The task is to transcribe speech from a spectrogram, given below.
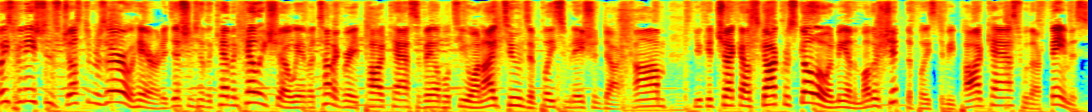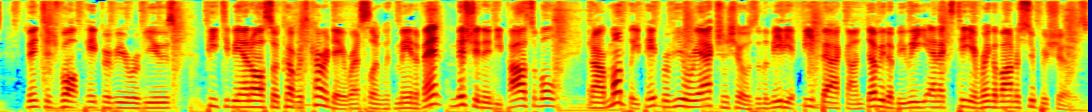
Place B Nation's Justin Rozzero here. In addition to the Kevin Kelly Show, we have a ton of great podcasts available to you on iTunes and PlaceToBeNation.com. You can check out Scott Criscuolo and me on the Mothership, the Place to Be podcast, with our famous Vintage Vault pay-per-view reviews. PTBN also covers current day wrestling with Main Event, Mission Indie Possible, and our monthly pay-per-view reaction shows with immediate feedback on WWE, NXT, and Ring of Honor Super Shows.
